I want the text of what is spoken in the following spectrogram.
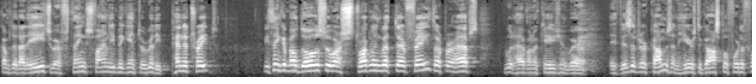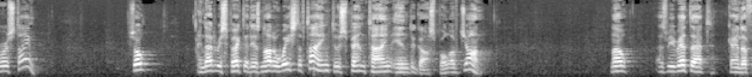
come to that age where things finally begin to really penetrate. We think about those who are struggling with their faith, or perhaps would have an occasion where a visitor comes and hears the gospel for the first time. So, in that respect, it is not a waste of time to spend time in the Gospel of John. Now, as we read that kind of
